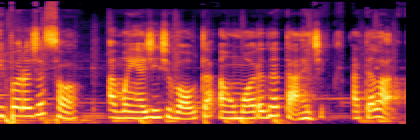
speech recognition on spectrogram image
E por hoje é só. Amanhã a gente volta a uma hora da tarde. Até lá!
